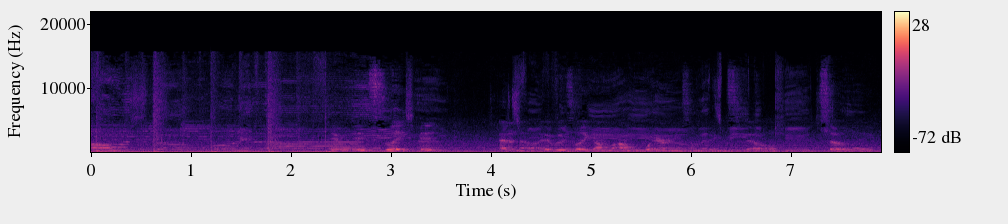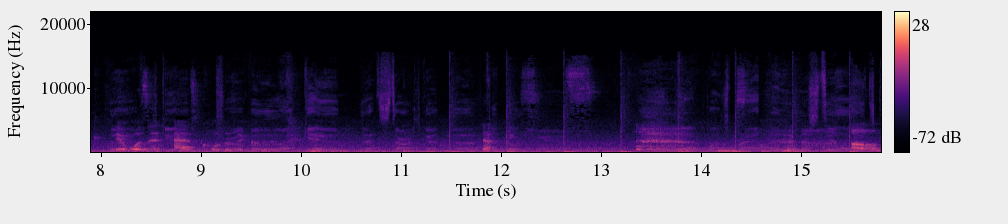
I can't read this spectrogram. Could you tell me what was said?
um it, it's like it I don't know it was like I'm, I'm wearing something still so like it wasn't as cold as it could have been that um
